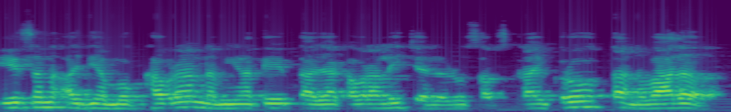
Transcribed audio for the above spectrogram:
ਇਹ ਸਨ ਅੱਜ ਦੀਆਂ ਮੁੱਖ ਖਬਰਾਂ। ਨਵੀਆਂ ਤੇ ਤਾਜ਼ਾ ਖਬਰਾਂ ਲਈ ਚੈਨਲ ਨੂੰ ਸਬਸਕ੍ਰਾਈਬ ਕਰੋ। ਧੰਨਵਾਦ।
